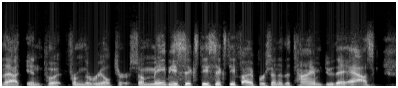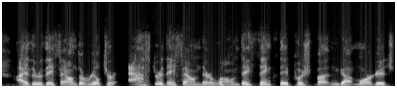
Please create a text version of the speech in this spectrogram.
that input from the realtor. So maybe 60, 65% of the time do they ask. Either they found the realtor after they found their loan, they think they pushed button, got mortgage,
